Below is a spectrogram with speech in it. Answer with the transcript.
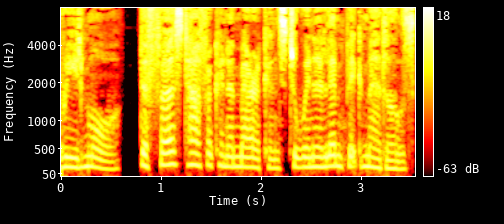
Read more the first African Americans to win Olympic medals.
